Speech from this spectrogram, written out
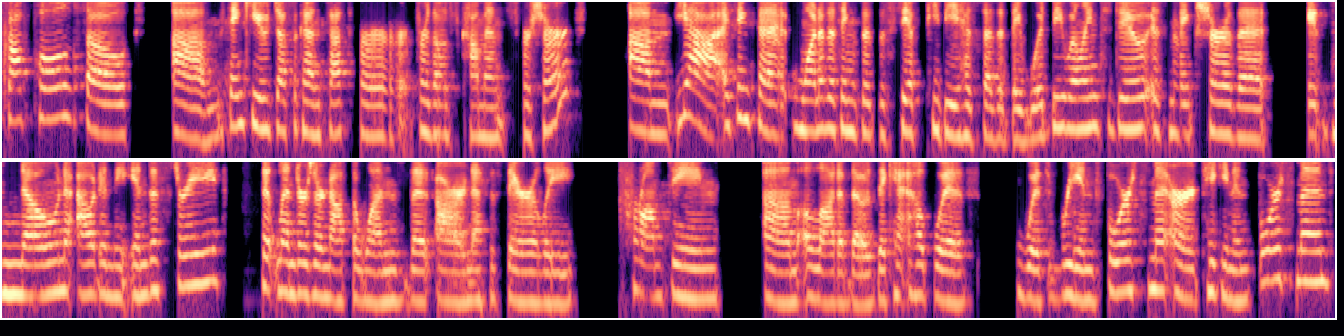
soft pull. So um, thank you, Jessica and Seth, for for those comments for sure. Um, yeah, I think that one of the things that the CFPB has said that they would be willing to do is make sure that it's known out in the industry that lenders are not the ones that are necessarily prompting um, a lot of those. They can't help with with reinforcement or taking enforcement,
